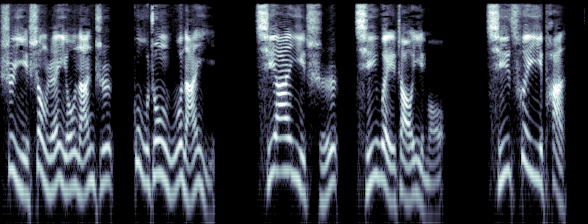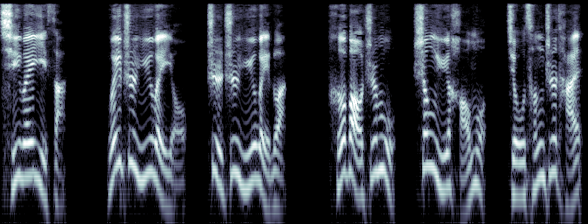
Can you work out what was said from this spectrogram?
是以圣人犹难之，故终无难矣。其安易持，其未兆易谋，其脆易判，其危易散。为之于未有，治之于未乱。合抱之木，生于毫末；九层之台，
